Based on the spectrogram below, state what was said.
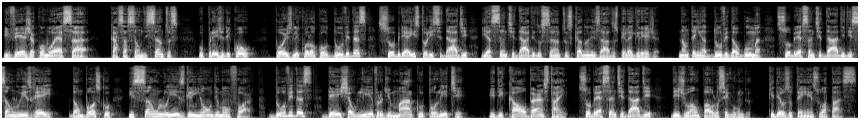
E veja como essa cassação de Santos o prejudicou, pois lhe colocou dúvidas sobre a historicidade e a santidade dos santos canonizados pela Igreja. Não tenha dúvida alguma sobre a santidade de São Luís Rei, Dom Bosco e São Luís Grignon de Montfort. Dúvidas deixa o livro de Marco Politi e de Carl Bernstein sobre a santidade de João Paulo II. Que Deus o tenha em sua paz.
